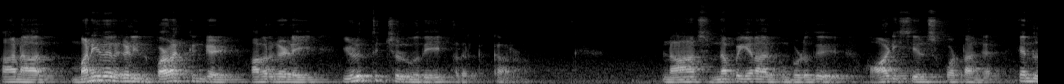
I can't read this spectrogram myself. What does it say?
ஆனால் மனிதர்களின் பழக்கங்கள் அவர்களை இழுத்துச் சொல்வதே அதற்கு காரணம். நான் சின்ன பையனாக இருக்கும் பொழுது ஆடி சேல்ஸ் போட்டாங்க என்று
